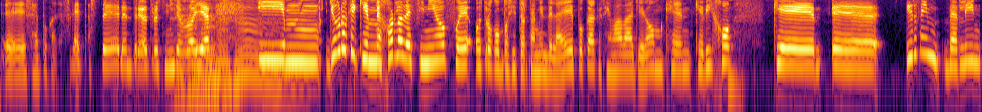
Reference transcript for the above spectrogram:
eh, esa época de Fred Astaire, entre otros, Ginger Roger. Y mm, yo creo que quien mejor lo definió fue otro compositor también de la época, que se llamaba Jerome Kent, que dijo que eh, Irving Berlin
